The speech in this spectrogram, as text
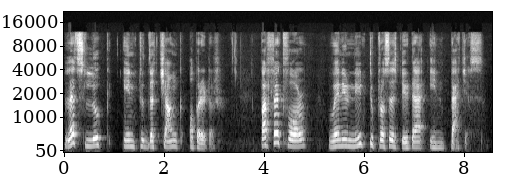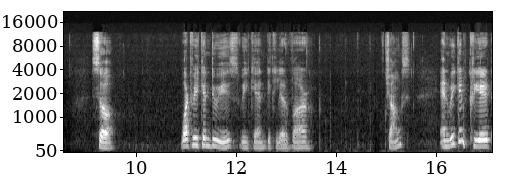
let's look into the chunk operator. Perfect for when you need to process data in batches. So what we can do is we can declare var chunks and we can create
